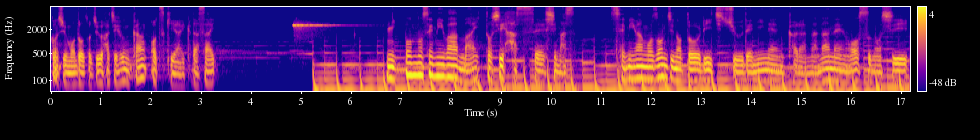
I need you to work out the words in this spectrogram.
今週もどうぞ18分間お付き合いください。日本のセミは毎年発生します。セミはご存知の通り地中で2年から7年を過ごし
